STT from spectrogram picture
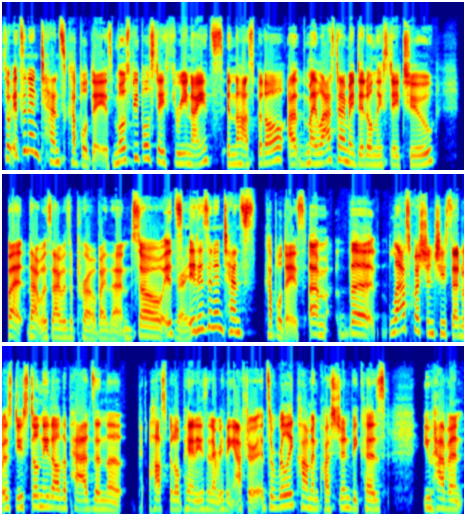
so it's an intense couple days most people stay three nights in the hospital uh, my last time i did only stay two but that was I was a pro by then. So it's Right. it is an intense couple days. Um the last question she said was do you still need all the pads and the hospital panties and everything after? It's a really common question because you haven't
